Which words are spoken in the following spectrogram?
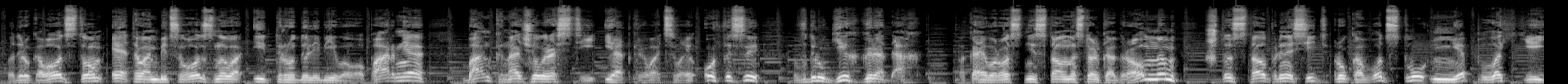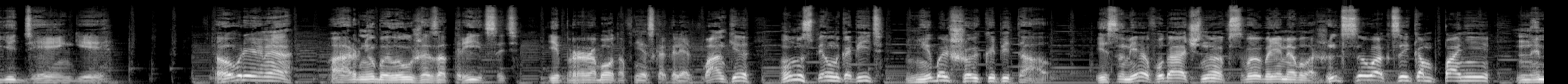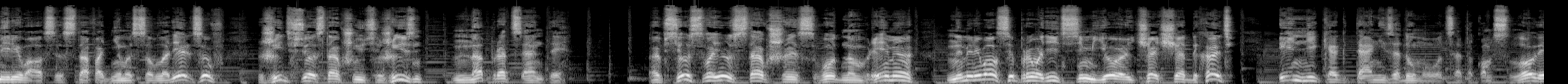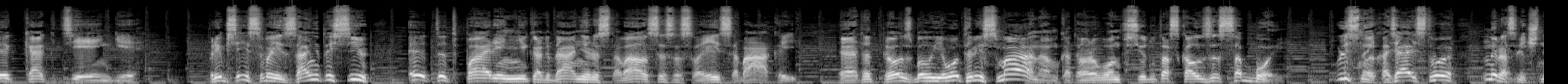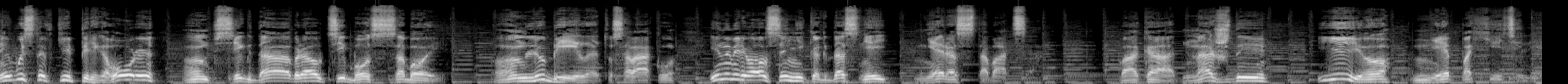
Под руководством этого амбициозного и трудолюбивого парня банк начал расти и открывать свои офисы в других городах, пока его рост не стал настолько огромным, что стал приносить руководству неплохие деньги. В то время парню было уже за 30, и проработав несколько лет в банке, он успел накопить небольшой капитал. И сумев удачно в свое время вложиться в акции компании, намеревался, став одним из совладельцев, жить всю оставшуюся жизнь на проценты. А все свое ставшее сводным время намеревался проводить с семьей, чаще отдыхать и никогда не задумываться о таком слове, как деньги. При всей своей занятости этот парень никогда не расставался со своей собакой. Этот пес был его талисманом, которого он всюду таскал за собой. В лесное хозяйство, на различные выставки, переговоры он всегда брал Тибо с собой. Он любил эту собаку и намеревался никогда с ней не расставаться пока однажды ее не похитили.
